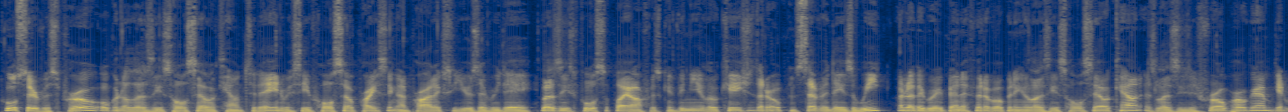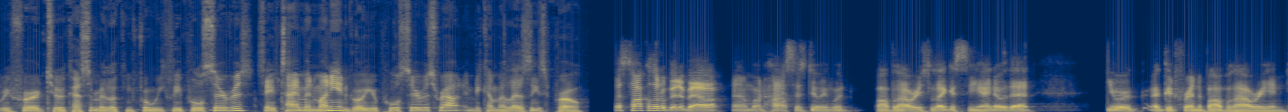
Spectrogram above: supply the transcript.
Pool Service Pro, open a Leslie's wholesale account today and receive wholesale pricing on products you use every day. Leslie's Pool Supply offers convenient locations that are open seven days a week. Another great benefit of opening a Leslie's wholesale account is Leslie's referral program. Get referred to a customer looking for weekly pool service, save time and money, and grow your pool service route and become a Leslie's Pro. Let's talk a little bit about um, what Haas is doing with Bob Lowry's legacy. I know that you're a good friend of Bob Lowry, and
